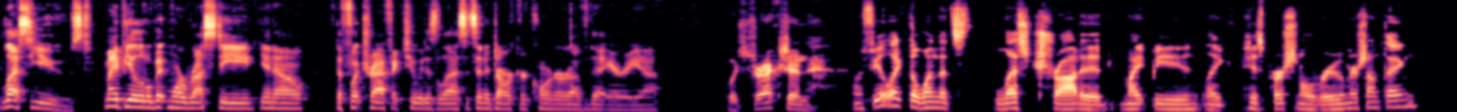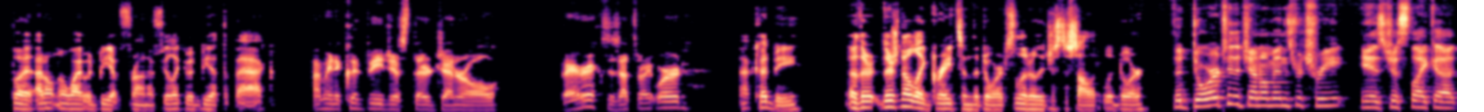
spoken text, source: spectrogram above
less used. Might be a little bit more rusty, you know. The foot traffic to it is less. It's in a darker corner of the area. Which direction? I feel like the one that's less trotted might be like his personal room or something, but I don't know why it would be up front. I feel like it would be at the back. I mean, it could be just their general barracks. Is that the right word? That could be. Uh, there, there's no like grates in the door. It's literally just a solid wood door. The door to the gentleman's retreat is just like a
